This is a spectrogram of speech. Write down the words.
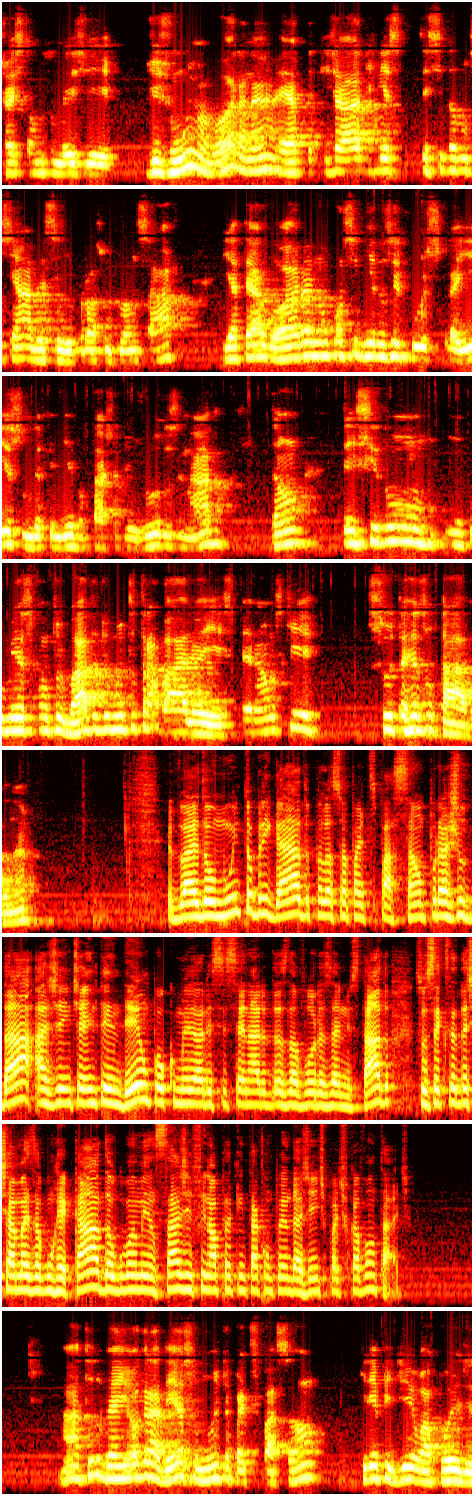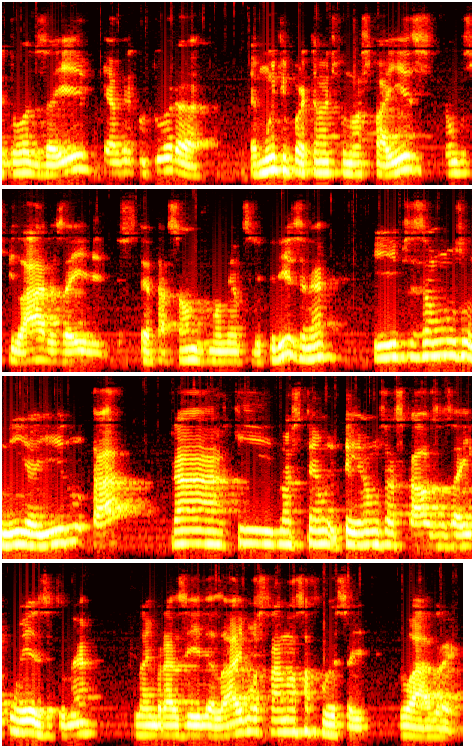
já estamos no mês de, de junho agora, né? É época que já devia ter sido anunciado esse próximo plano safra e até agora não conseguiram os recursos para isso, não definiram taxa de juros e nada. Então tem sido um, um começo conturbado de muito trabalho aí. Esperamos que surta resultado, né? Eduardo, muito obrigado pela sua participação, por ajudar a gente a entender um pouco melhor esse cenário das lavouras aí no estado. Se você quiser deixar mais algum recado, alguma mensagem final para quem está acompanhando a gente, pode ficar à vontade. Ah, tudo bem. Eu agradeço muito a participação. Queria pedir o apoio de todos aí, que a agricultura é muito importante para o nosso país, é um dos pilares aí de sustentação nos momentos de crise, né? E precisamos nos unir aí e lutar para que nós tenhamos as causas aí com êxito, né? Lá em Brasília, lá e mostrar a nossa força aí do agro aí.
